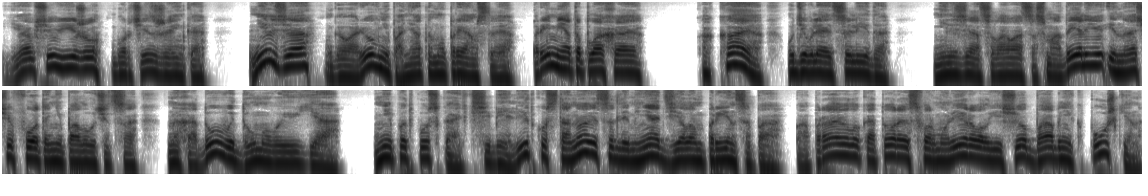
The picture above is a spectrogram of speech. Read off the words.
«Я все вижу», — бурчит Женька. «Нельзя», — говорю в непонятном упрямстве. «Примета плохая». «Какая?» — удивляется Лида. «Нельзя целоваться с моделью, иначе фото не получится. На ходу выдумываю я. Не подпускать к себе Лидку становится для меня делом принципа. По правилу, которое сформулировал еще бабник Пушкин,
